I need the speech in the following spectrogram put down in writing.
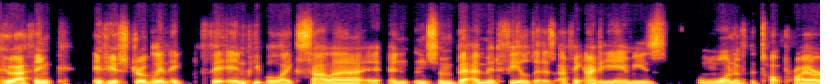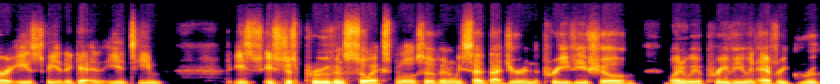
who I think if you're struggling to fit in people like Salah and, and some better midfielders, I think Adeyemi's one of the top priorities for you to get into your team. He's he's just proven so explosive, and we said that during the preview show when we were previewing every group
